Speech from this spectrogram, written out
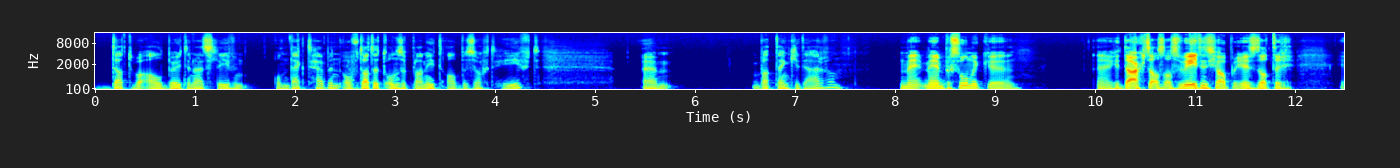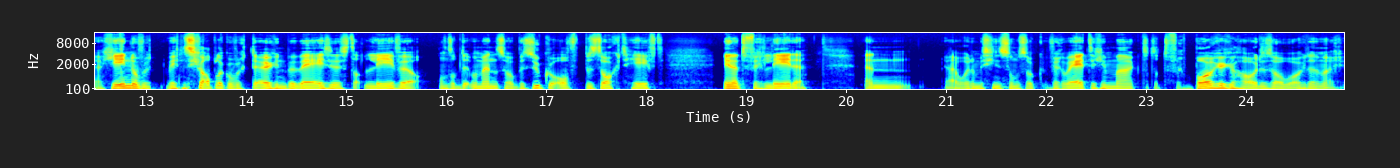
dat we al buitenaards leven ontdekt hebben, of dat het onze planeet al bezocht heeft. Um, wat denk je daarvan? Mijn, mijn persoonlijke uh, gedachte als, als wetenschapper is dat er ja, geen wetenschappelijk overtuigend bewijs is dat leven ons op dit moment zou bezoeken of bezocht heeft in het verleden. En ja, worden misschien soms ook verwijten gemaakt dat het verborgen gehouden zou worden, maar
